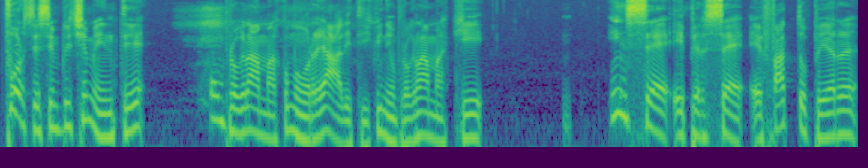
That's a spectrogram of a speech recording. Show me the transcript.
Forse semplicemente un programma come un reality, quindi un programma che in sé e per sé è fatto per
